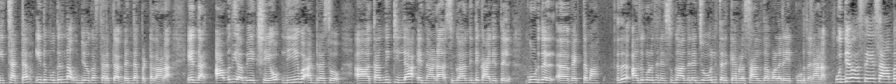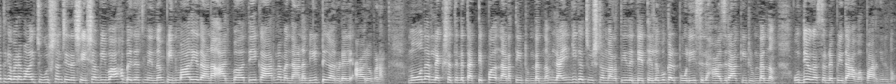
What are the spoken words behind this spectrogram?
ഈ ചട്ടം. ഇത് മുതിർന്ന ഉദ്യോഗസ്ഥർക്ക് ബന്ധപ്പെട്ടതാണ്. എന്നാൽ അവധി അപേക്ഷയോ ലീവ് അഡ്രസ്സോ തന്നിട്ടില്ല എന്നാണ് സുഗാന്തിന്റെ കാര്യത്തിൽ കൂടുതൽ ആ, വ്യക്തമാ അതുകൊണ്ട് തന്നെ സുഗാന്തിന് ജോലി തെറിക്കാനുള്ള സാധ്യത വളരെ കൂടുതലാണ്. ഉദ്യോഗസ്ഥയെ സാമ്പത്തികപരമായി ചൂഷണം ചെയ്ത ശേഷം വിവാഹ ബന്ധത്തിൽ നിന്നും പിന്മാറിയതാണ് ആത്മഹത്യയെ കാരണമെന്നാണ് വീട്ടുകാരുടെ ആരോപണം. മൂന്നര ലക്ഷത്തിന്റെ തട്ടിപ്പ് നടത്തിയിട്ടുണ്ടെന്നും ലൈംഗിക ചൂഷണം നടത്തിയതിന്റെ തെളിവുകൾ പോലീസിൽ ഹാജരാക്കിയിട്ടുണ്ടെന്നും ഉദ്യോഗസ്ഥരുടെ പിതാവ് പറഞ്ഞിരുന്നു.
